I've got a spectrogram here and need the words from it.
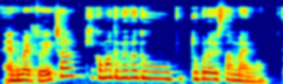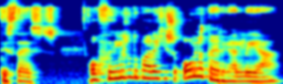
εν μέρει του HR και κομμάτι βέβαια του, του προϊσταμένου της θέσης. Οφείλει να του παρέχεις όλα τα εργαλεία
